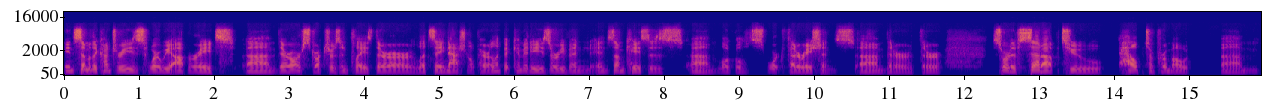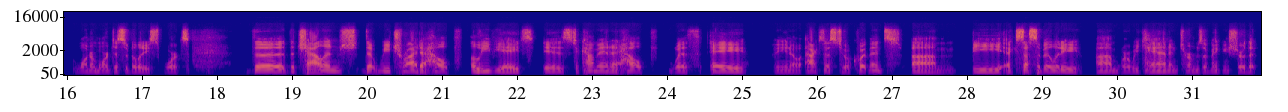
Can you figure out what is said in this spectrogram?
in some of the countries where we operate, um, there are structures in place. There are, let's say, national Paralympic committees, or even in some cases, um, local sport federations um, that are that are sort of set up to help to promote um, one or more disability sports the the challenge that we try to help alleviate is to come in and help with a you know access to equipment um, b accessibility um, where we can in terms of making sure that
